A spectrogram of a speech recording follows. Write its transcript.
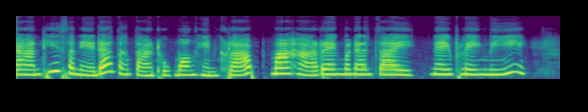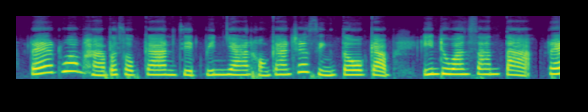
การที่เสน่ห์ด้านต่างๆ ถูกมองเห็นครับ มาหาแรงบันดาลใจในเพลงนี้ และร่วมหาประสบการณ์จิตวิญญาณของการเชิดสิงโตกับอินทวันซานตะ และ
